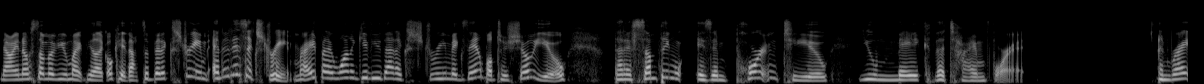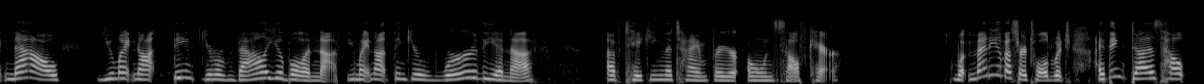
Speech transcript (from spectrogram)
Now, I know some of you might be like, okay, that's a bit extreme, and it is extreme, right? But I want to give you that extreme example to show you that if something is important to you, you make the time for it. And right now, you might not think you're valuable enough. You might not think you're worthy enough of taking the time for your own self care. What many of us are told, which I think does help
